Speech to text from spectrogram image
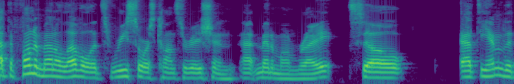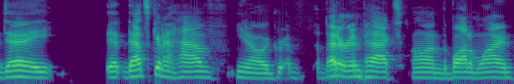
at the fundamental level, it's resource conservation at minimum, right? So at the end of the day, it, that's going to have you know a, a, better impact on the bottom line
